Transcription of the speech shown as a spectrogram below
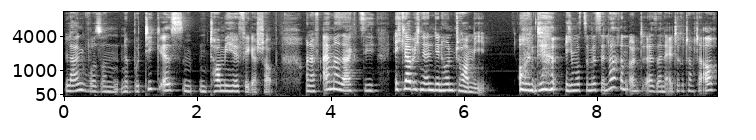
lang, wo so eine Boutique ist, ein Tommy Hilfiger Shop. Und auf einmal sagt sie, ich glaube, ich nenne den Hund Tommy. Und ich musste ein bisschen lachen und äh, seine ältere Tochter auch.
